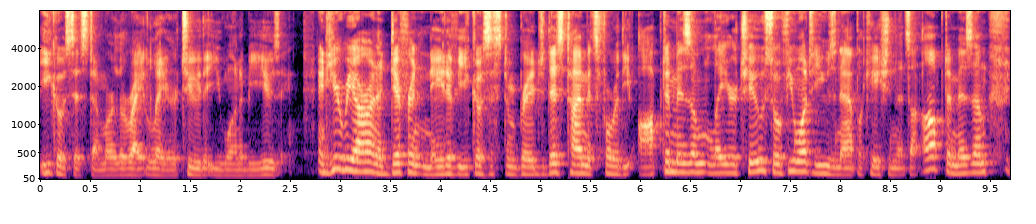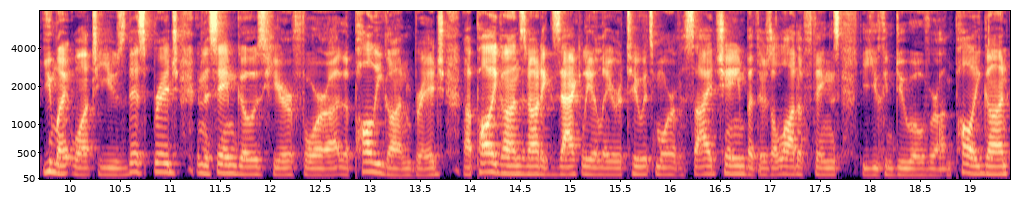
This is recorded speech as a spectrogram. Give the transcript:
ecosystem or the right layer 2 that you want to be using. And here we are on a different native ecosystem bridge. This time it's for the Optimism layer 2. So if you want to use an application that's on Optimism, you might want to use this bridge. And the same goes here for uh, the Polygon bridge. Uh, Polygon's not exactly a layer 2, it's more of a side chain, but there's a lot of things that you can do over on Polygon,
